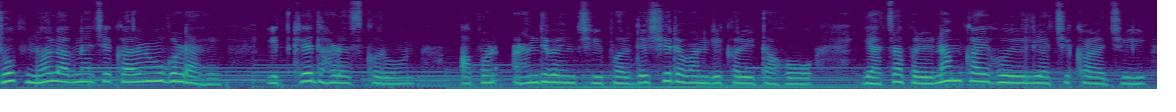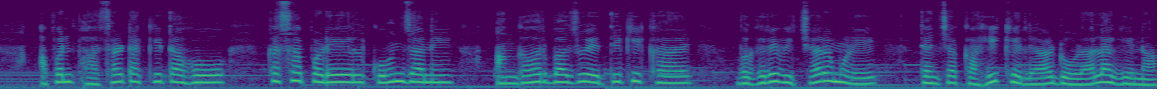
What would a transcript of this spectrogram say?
झोप न लागण्याचे कारण उघड आहे. इतके धाडस करून आपण आनंदीबाईंची परदेशी रवानगी करीत आहो याचा परिणाम काय होईल याची काळजी आपण फासा टाकीत आहो कसा पडेल कोण जाणे अंगावर बाजू येते की काय वगैरे विचारामुळे त्यांच्या काही केल्या डोळा लागेना.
